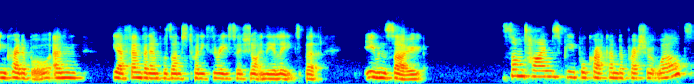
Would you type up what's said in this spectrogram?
incredible. And yeah, Fem Van Empel's under 23, so she's not in the elite. But even so, sometimes people crack under pressure at Worlds.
